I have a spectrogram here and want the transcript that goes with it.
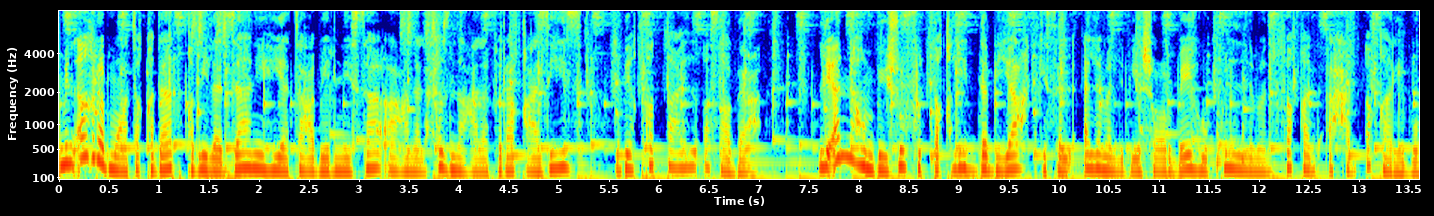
من أغرب معتقدات قبيلة داني هي تعبير النساء عن الحزن على فراق عزيز بقطع الأصابع لأنهم بيشوفوا التقليد ده بيعكس الألم اللي بيشعر به كل من فقد أحد أقاربه.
